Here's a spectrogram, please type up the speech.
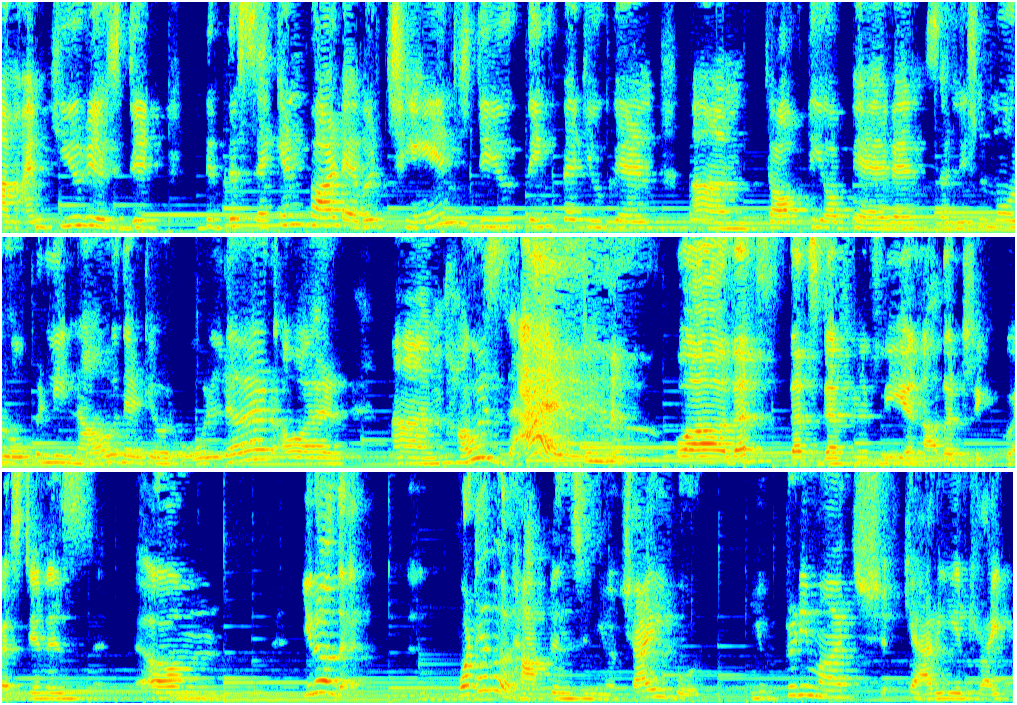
um, I'm curious. Did did the second part ever change? Do you think that you can um, talk to your parents a little more openly now that you're older, or um, how is that? wow that's that's definitely another trick question is um you know the, whatever happens in your childhood you pretty much carry it right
